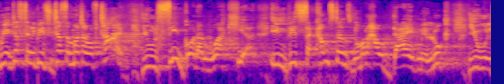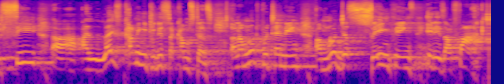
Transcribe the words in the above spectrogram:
We are just telling people it's just a matter of time. You will see god at work here. In this circumstance no matter how dire it may look you will see uh, a life coming into this circumstance. And i'm not pretending. I'm not just saying things. It is a fact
